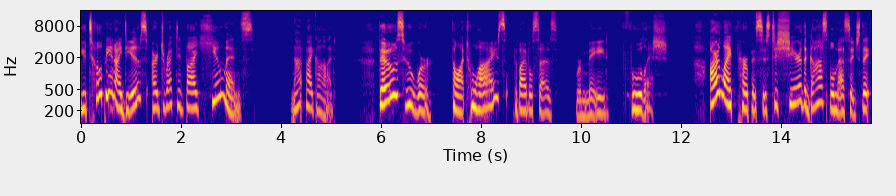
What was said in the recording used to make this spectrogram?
Utopian ideas are directed by humans, not by God. Those who were thought wise, the Bible says, were made foolish. Our life purpose is to share the gospel message that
